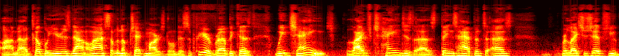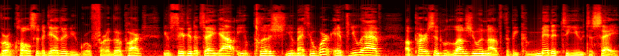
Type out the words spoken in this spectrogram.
um, a couple years down the line, some of them check marks gonna disappear, bro. Because we change. Life changes us. Things happen to us. Relationships, you grow closer together, you grow further apart. You figure the thing out, you push, you make it work. If you have a person who loves you enough to be committed to you to say,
